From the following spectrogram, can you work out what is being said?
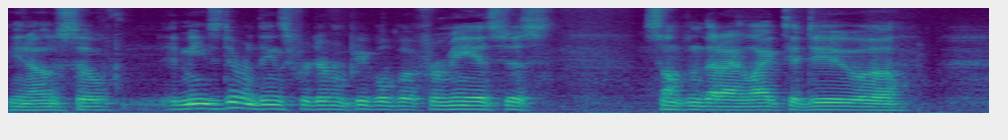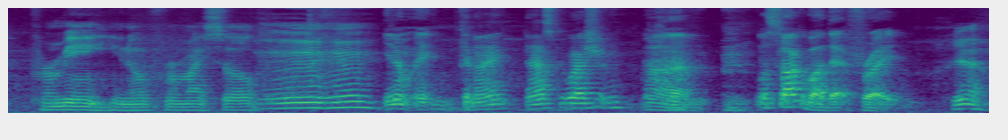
you know, so it means different things for different people, but for me, it's just something that I like to do uh, for me. You know, for myself. mm-hmm. You know, eh, can I ask a question? Um, let's talk about that fright. Yeah.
